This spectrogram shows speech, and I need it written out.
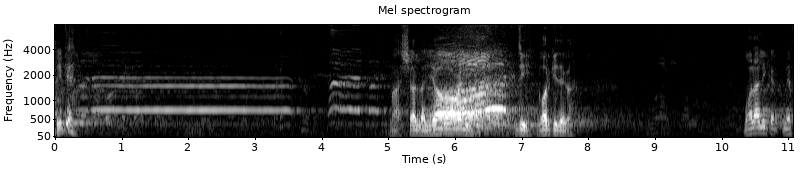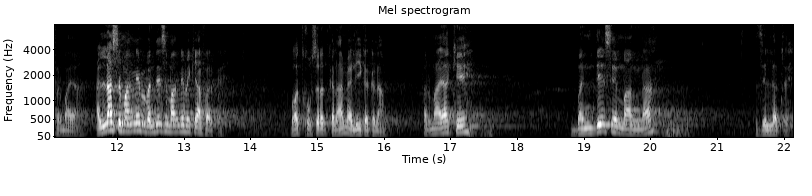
ठीक है। माशाल्लाह जी, गौर कीजिएगा। मौला अली ने फरमाया, अल्लाह से मांगने में, बंदे से मांगने में क्या फ़र्क है? बहुत खूबसूरत कलाम है, अली का कलाम। फरमाया कि बंदे से मांगना ज़िल्लत है।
